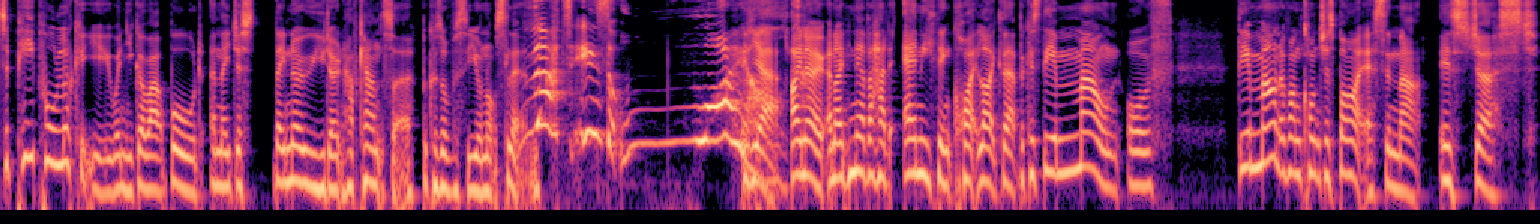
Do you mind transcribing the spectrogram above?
do people look at you when you go out bored and they just they know you don't have cancer because obviously you're not slim? That is wild. Yeah, I know, and I've never had anything quite like that because the amount of the amount of unconscious bias in that is just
